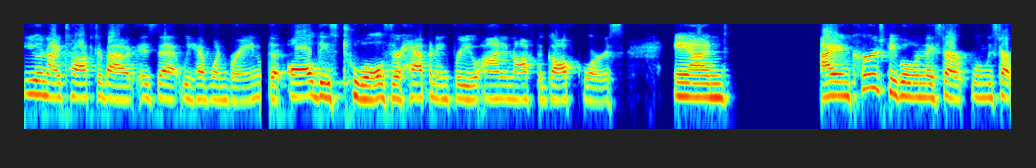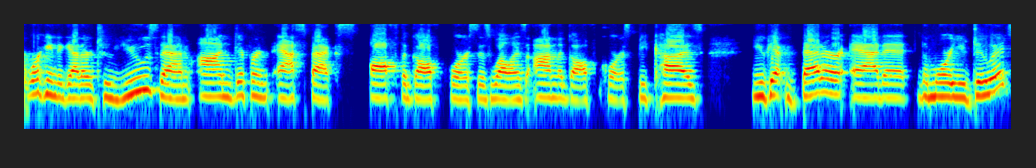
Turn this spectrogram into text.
you and I talked about is that we have one brain, that all these tools are happening for you on and off the golf course. And I encourage people when they start when we start working together to use them on different aspects off the golf course as well as on the golf course because you get better at it the more you do it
